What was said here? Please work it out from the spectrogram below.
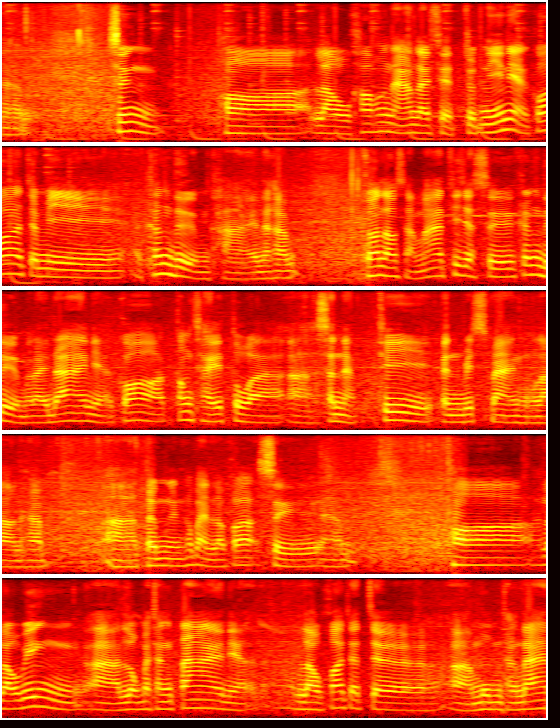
นะครับ ซึ่งพอเราเข้าห้องน้ำอะไรเสร็จจุดนี้เนี่ยก็จะมีเครื่องดื่มขายนะครับ ก็เราสามารถที่จะซื้อเครื่องดื่มอะไรได้เนี่ยก็ต้องใช้ตัวสนับที่เป็น wristband ของเรานะครับเติมเงินเข้าไปแล้วก็ซื้อนะครับพอเราวิ่งลงไปทางใต้เนี่ยเราก็จะเจออมุมทางด้าน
